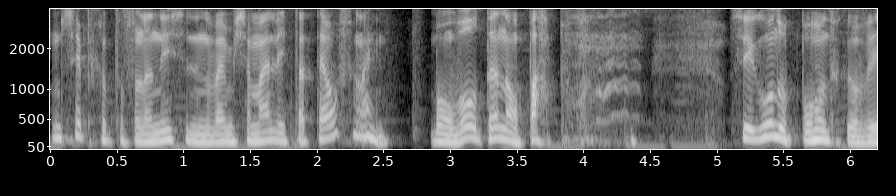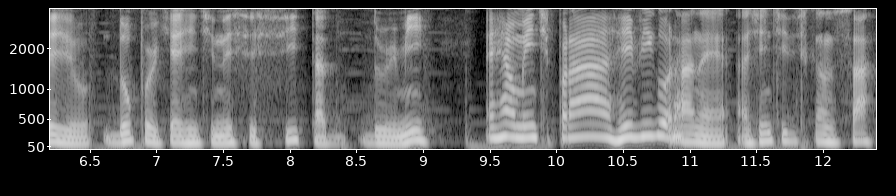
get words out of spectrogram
Não sei porque eu tô falando isso, ele não vai me chamar, ele tá até offline. Bom, voltando ao papo. o segundo ponto que eu vejo do porquê a gente necessita dormir é realmente para revigorar, né? A gente descansar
